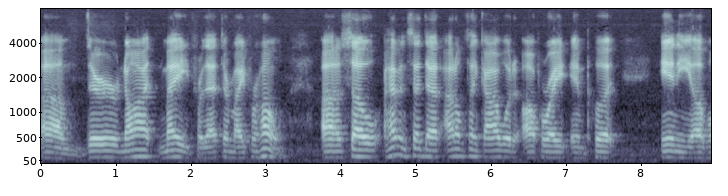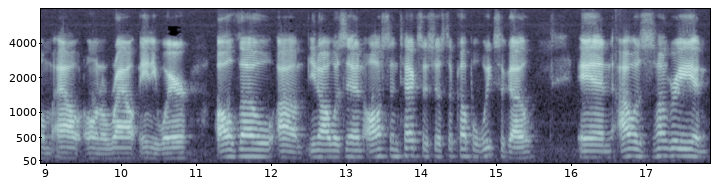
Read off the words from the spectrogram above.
Um, they're not made for that. They're made for home. Uh, so, having said that, I don't think I would operate and put any of them out on a route anywhere. Although, um, you know, I was in Austin, Texas just a couple weeks ago, and I was hungry. And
